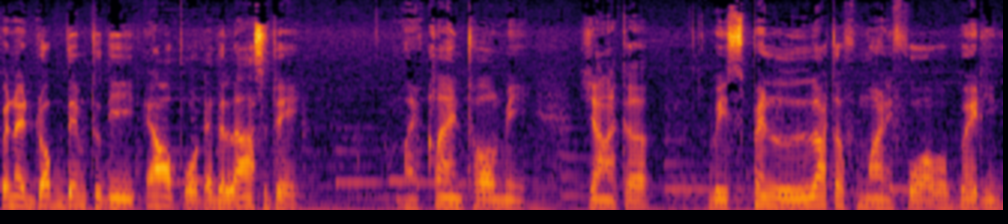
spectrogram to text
when I dropped them to the airport at the last day, my client told me, Janaka, we spent a lot of money for our wedding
